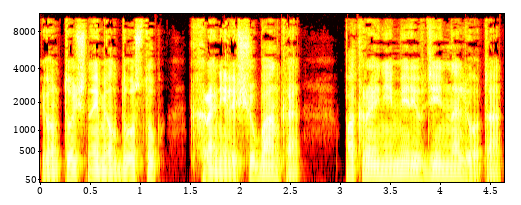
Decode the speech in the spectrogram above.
и он точно имел доступ к хранилищу банка, по крайней мере, в день налета.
